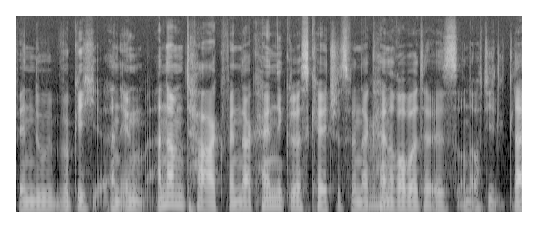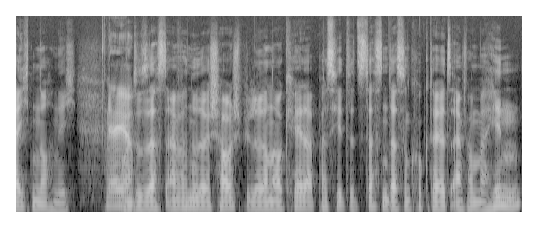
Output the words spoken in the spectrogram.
wenn du wirklich an irgendeinem anderen Tag, wenn da kein Nicolas Cage ist, wenn da kein Roboter ist und auch die gleichen noch nicht, Mhm. Ja, ja. und du sagst einfach nur der Schauspielerin, okay, da passiert jetzt das und das und guck da jetzt einfach mal hin,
